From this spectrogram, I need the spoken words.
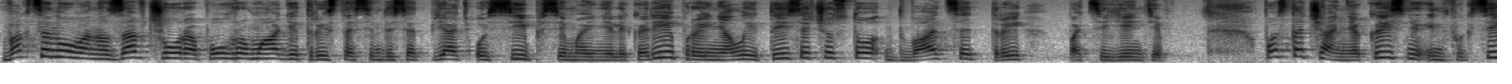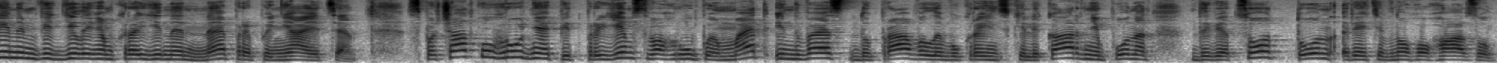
Вакциновано завчора по громаді 375 осіб. Сімейні лікарі прийняли 1123 пацієнтів. Постачання кисню інфекційним відділенням країни не припиняється. З початку грудня підприємства групи «Медінвест» доправили в українські лікарні понад 900 тонн рятівного газу.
